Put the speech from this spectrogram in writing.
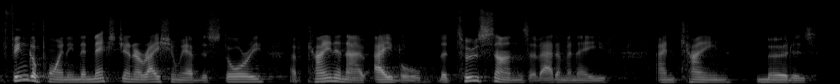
finger pointing. The next generation, we have the story of Cain and Abel, the two sons of Adam and Eve, and Cain murders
